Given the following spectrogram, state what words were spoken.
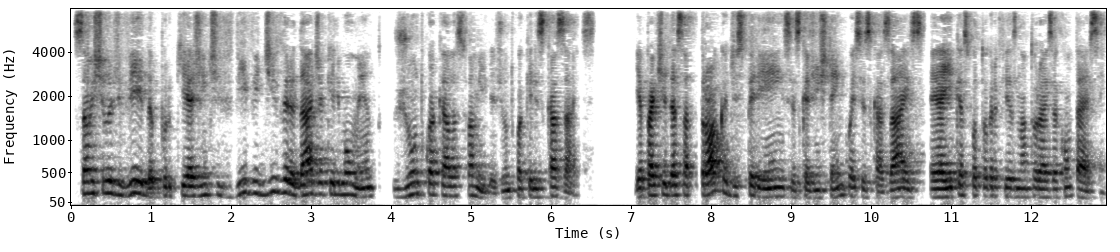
São estilo de vida porque a gente vive de verdade aquele momento junto com aquelas famílias, junto com aqueles casais. E a partir dessa troca de experiências que a gente tem com esses casais, é aí que as fotografias naturais acontecem.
